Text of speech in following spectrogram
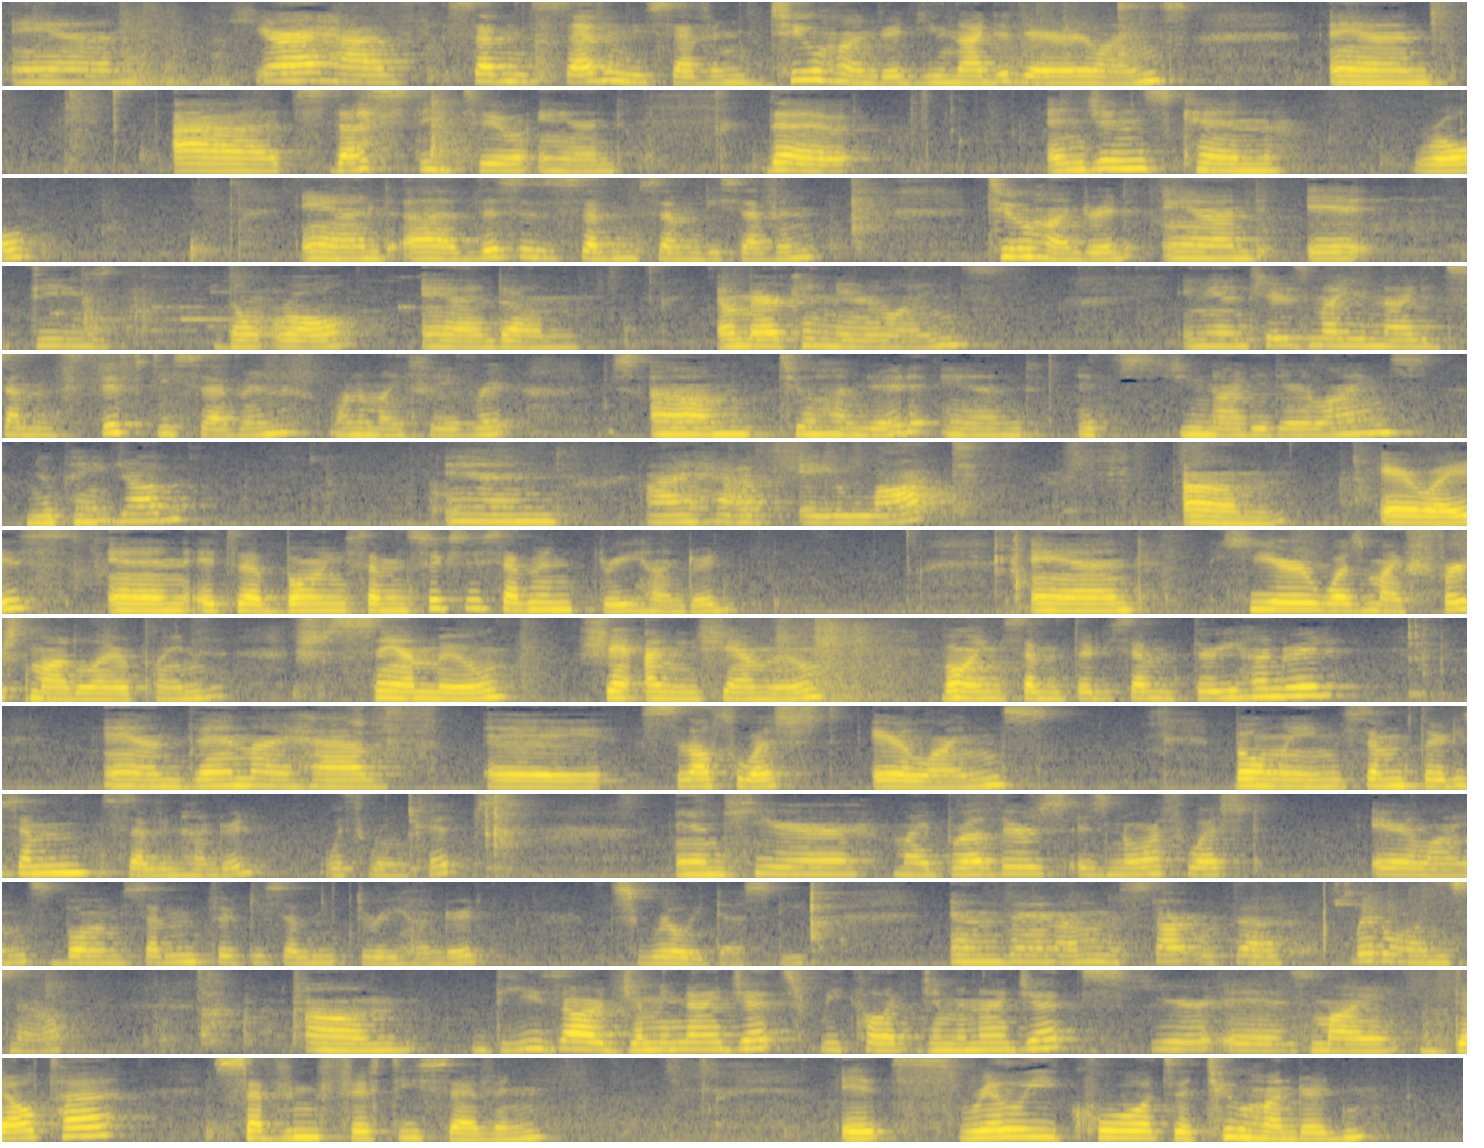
and here I have 777 200 United Airlines, and uh, it's dusty too, and the engines can roll. And uh, this is 777 200, and it these don't roll. And um, American Airlines and here's my United 757, one of my favorite, um, 200, and it's United Airlines, new paint job. And I have a lot um, Airways, and it's a Boeing 767-300. And here was my first model airplane, Samu, Sham I mean Shamu. Boeing 737-300. And then I have a Southwest Airlines Boeing 737-700 with wingtips. And here my brother's is Northwest Airlines Boeing 757-300. It's really dusty. And then I'm going to start with the little ones now. Um, these are Gemini jets. We collect Gemini jets. Here is my Delta 757. It's really cool. It's a 200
